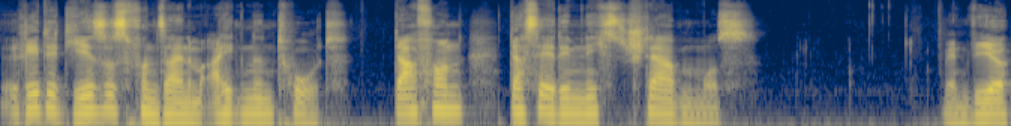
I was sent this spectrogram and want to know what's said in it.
redet Jesus von seinem eigenen Tod, davon, dass er demnächst sterben muss. Wenn wir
